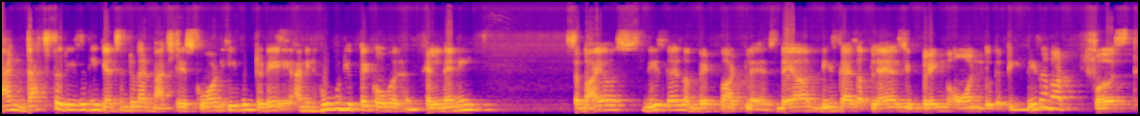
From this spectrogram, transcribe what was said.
And that's the reason he gets into that matchday squad even today. I mean, who would you pick over him? Elneny? Ceballos, these guys are bit part players. They are these guys are players you bring on to the team. These are not first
